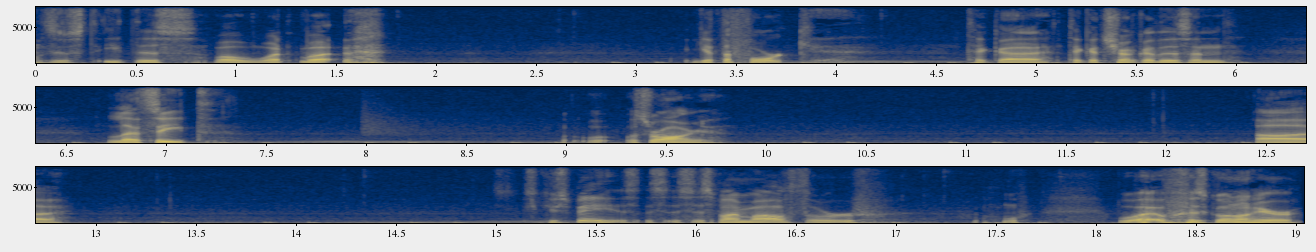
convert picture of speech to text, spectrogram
Let's just eat this. Whoa, what, what? Get the fork. Take a, take a chunk of this and let's eat. What's wrong? Uh... Excuse me, is, is, this my mouth or what was going on here?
